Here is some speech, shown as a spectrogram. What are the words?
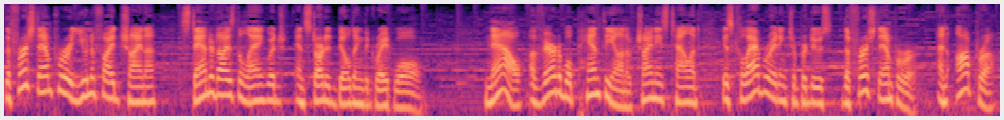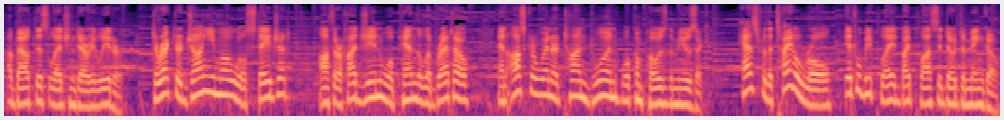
The first emperor unified China, standardized the language, and started building the Great Wall. Now, a veritable pantheon of Chinese talent is collaborating to produce The First Emperor, an opera about this legendary leader. Director Zhang Yimou will stage it, author Ha Jin will pen the libretto, and Oscar winner Tan Dun will compose the music. As for the title role, it will be played by Placido Domingo,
